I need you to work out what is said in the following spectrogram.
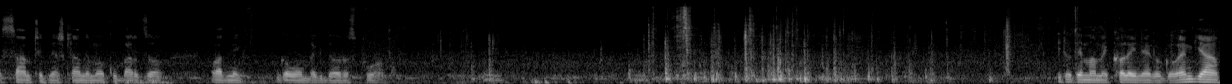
samczyk na szklanym oku, bardzo ładny gołąbek do rozpłodu. Tutaj mamy kolejnego gołębia.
